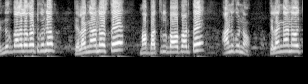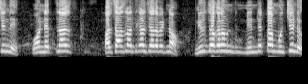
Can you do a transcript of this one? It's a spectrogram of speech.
ఎందుకు పగలగొట్టుకున్నాం? తెలంగాణ వస్తే మా బతుకులు బాగుపడతాయి అనుకున్నాం. తెలంగాణ వచ్చింది ఓ నెత్తిన పది సంవత్సరాల అధికారులు చదవబెట్టినాం నిరుద్యోగం నిండెట్టా ముంచిండు.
